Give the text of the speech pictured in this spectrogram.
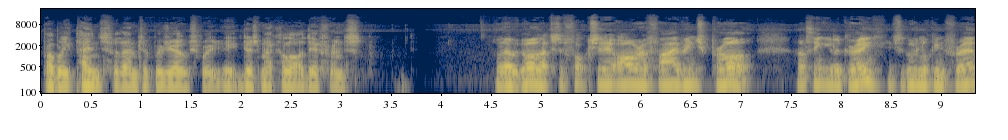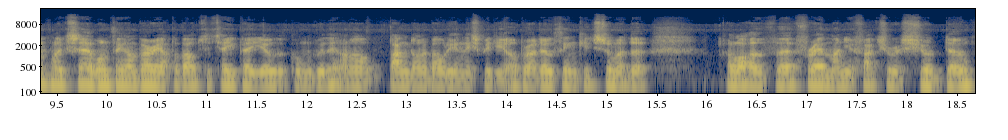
probably pence for them to produce, but it, it does make a lot of difference. Well, there we go. That's the Foxeer Aura 5-inch Pro. I think you'll agree, it's a good looking frame. Like I say, one thing I'm very happy about is the TPU that comes with it. I know I've banged on about it in this video, but I do think it's something that a lot of uh, frame manufacturers should do.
